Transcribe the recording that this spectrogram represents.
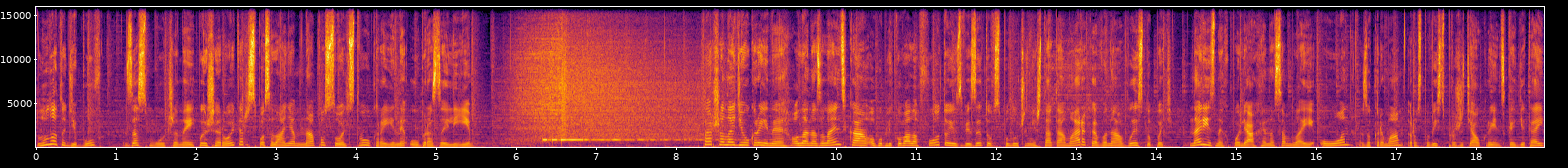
Лула тоді був засмучений. Пише Reuters з посиланням на посольство України у Бразилії. Перша леді України Олена Зеленська опублікувала фото із візиту в Сполучені Штати Америки. Вона виступить на різних полях генасамблеї ООН, зокрема, розповість про життя українських дітей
